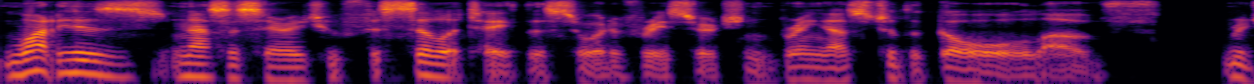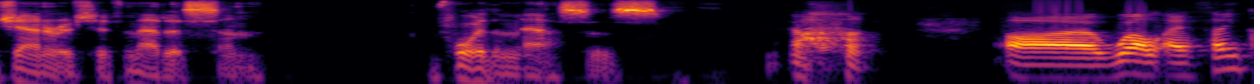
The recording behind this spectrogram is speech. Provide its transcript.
What is necessary to facilitate this sort of research and bring us to the goal of regenerative medicine for the masses? uh, well, I think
